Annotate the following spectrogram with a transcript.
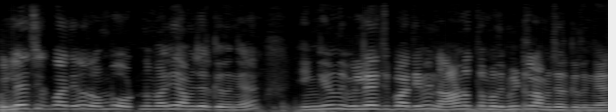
வில்லேஜுக்கு பார்த்தீங்கன்னா ரொம்ப ஒட்டுன மாதிரி அமைஞ்சிருக்குதுங்க. இங்கேருந்து வில்லேஜ் பார்த்தீங்கன்னா நானூற்றம்பது மீட்டரில் அமைஞ்சிருக்குதுங்க.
